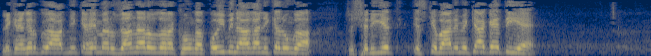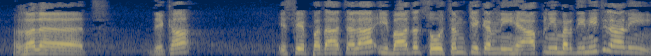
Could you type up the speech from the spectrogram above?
لیکن اگر کوئی آدمی کہے میں روزانہ روزہ رکھوں گا، کوئی بھی ناگا نہیں کروں گا، تو شریعت اس کے بارے میں کیا کہتی ہے؟ غلط۔ دیکھا اس سے پتا چلا عبادت سوچ سمجھ کے کرنی ہے، اپنی مرضی نہیں چلانی۔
